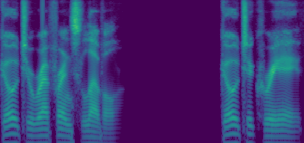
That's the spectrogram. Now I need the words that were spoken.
Go to reference level. Go to create.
